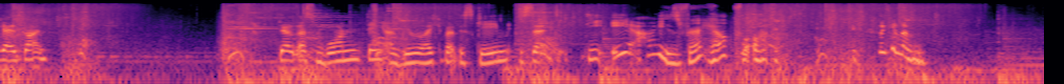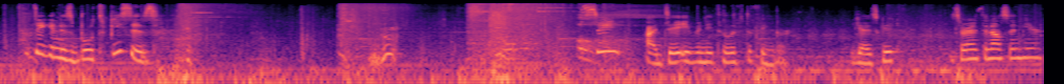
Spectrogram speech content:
You guys gone? Yeah, that's one thing I really like about this game is that the AI is very helpful. Look at him! Taking his bro to pieces. See? I didn't even need to lift a finger. You guys good? Is there anything else in here?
